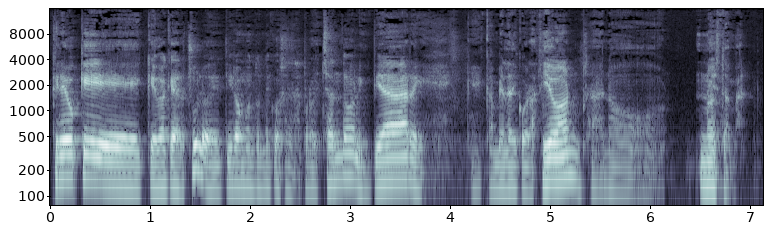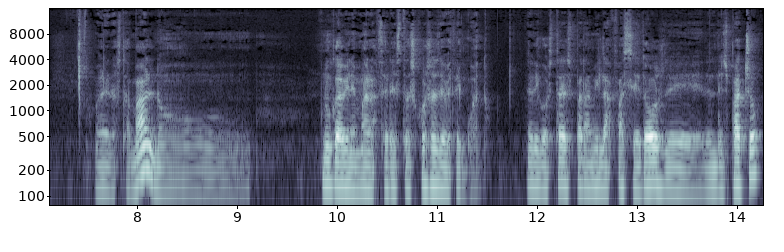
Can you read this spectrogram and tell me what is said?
creo que, va a quedar chulo. He tirado un montón de cosas aprovechando, limpiar, eh, cambiar la decoración, o sea, no, no está mal. ¿Vale? No está mal, no... Nunca viene mal hacer estas cosas de vez en cuando. Le digo, esta es para mí la fase 2 del despacho.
